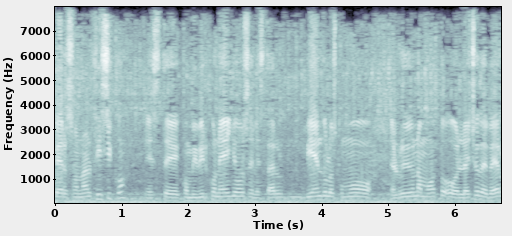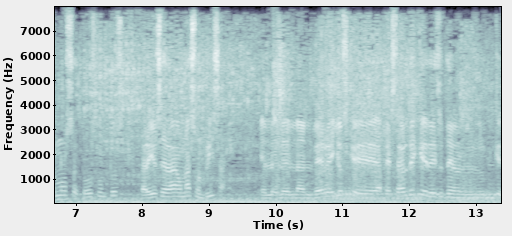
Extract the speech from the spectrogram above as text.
personal físico, este, convivir con ellos, el estar viéndolos como el ruido de una moto o el hecho de vernos a todos juntos, para ellos era una sonrisa. El, ver ellos que a pesar de que,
